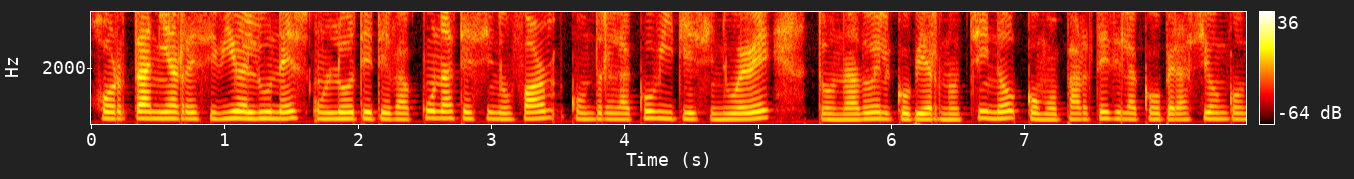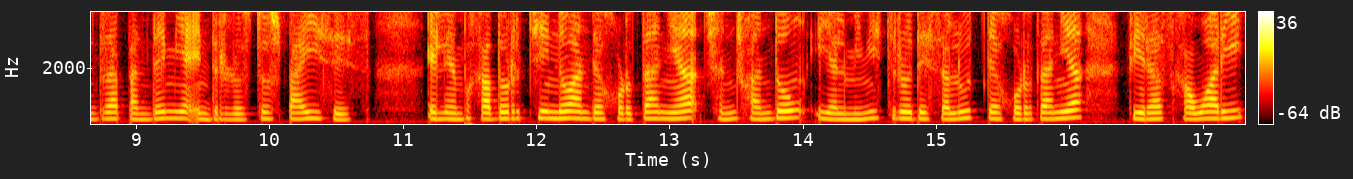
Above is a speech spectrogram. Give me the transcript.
Jordania recibió el lunes un lote de vacunas de Sinopharm contra la COVID-19 donado el gobierno chino como parte de la cooperación contra pandemia entre los dos países. El embajador chino ante Jordania, Chen Chuandong, y el ministro de Salud de Jordania, Firas Hawari,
